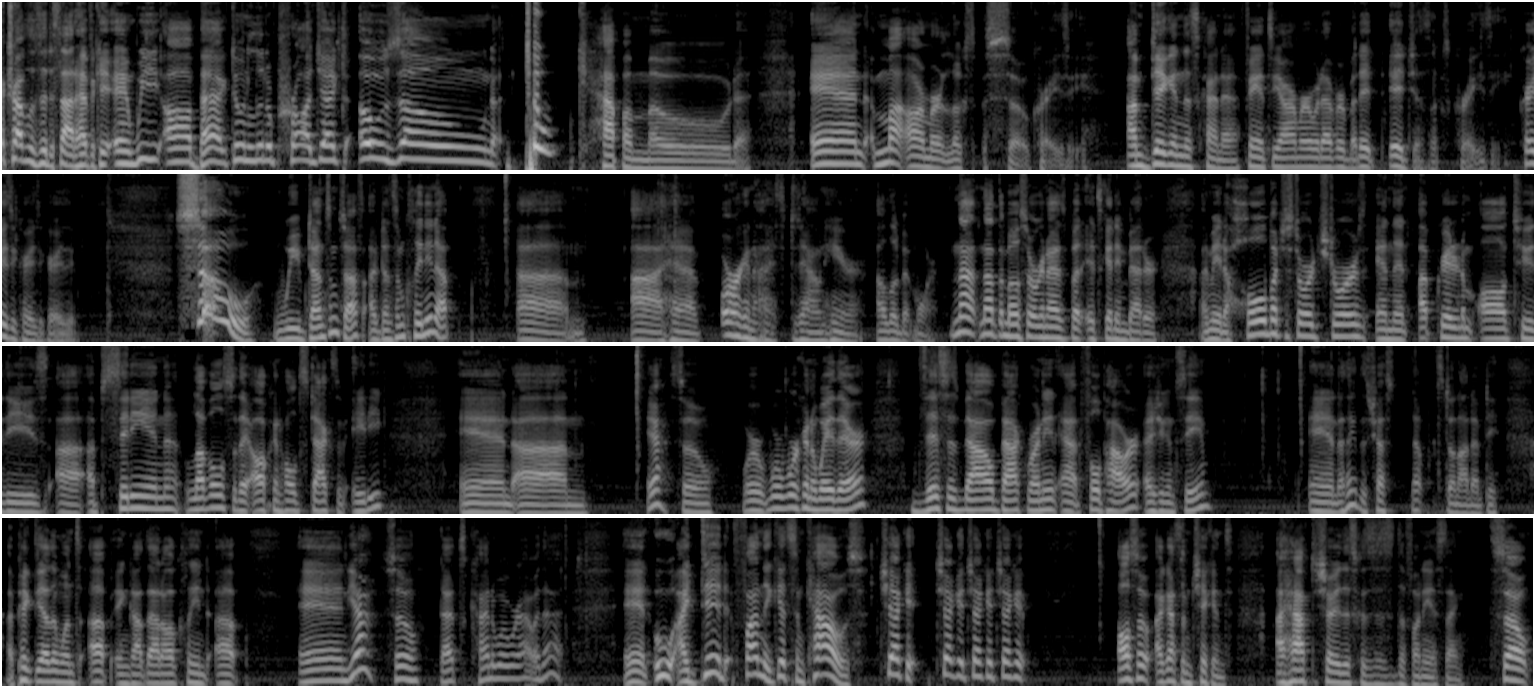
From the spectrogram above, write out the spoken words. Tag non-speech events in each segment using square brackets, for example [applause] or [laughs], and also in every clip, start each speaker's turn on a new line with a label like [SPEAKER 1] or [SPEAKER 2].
[SPEAKER 1] back, travelers to the Slider Havoc, and we are back doing a little project Ozone 2 Kappa mode. And my armor looks so crazy. I'm digging this kind of fancy armor or whatever, but it, it just looks crazy. Crazy, crazy, crazy. So, we've done some stuff. I've done some cleaning up. Um, I have organized down here a little bit more. Not not the most organized, but it's getting better. I made a whole bunch of storage drawers and then upgraded them all to these uh, obsidian levels so they all can hold stacks of 80. And um, yeah, so we're, we're working away there. This is now back running at full power, as you can see. And I think this chest, nope, still not empty. I picked the other ones up and got that all cleaned up. And yeah, so that's kind of where we're at with that. And ooh, I did finally get some cows. Check it, check it, check it, check it. Also, I got some chickens. I have to show you this because this is the funniest thing. So,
